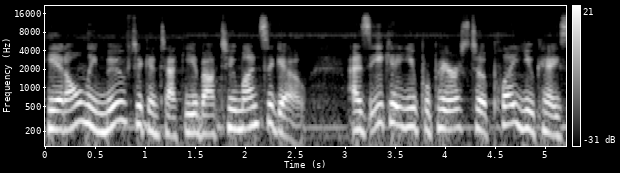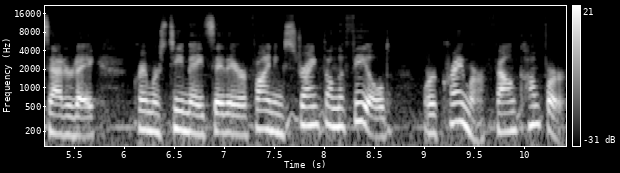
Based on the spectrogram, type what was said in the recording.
He had only moved to Kentucky about two months ago. As EKU prepares to play UK Saturday, Kramer's teammates say they are finding strength on the field where Kramer found comfort.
